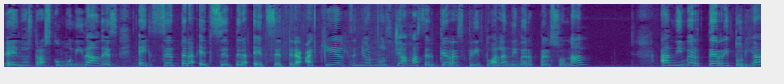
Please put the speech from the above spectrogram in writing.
eh, nuestras comunidades, etcétera, etcétera, etcétera. Aquí el Señor nos llama a hacer guerra espiritual a nivel personal, a nivel territorial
